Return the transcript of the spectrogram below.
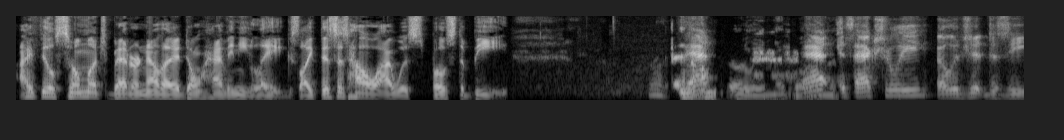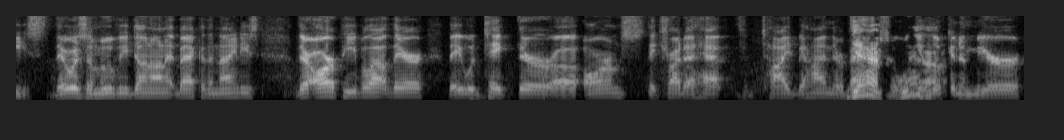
I feel so much better now that I don't have any legs. Like, this is how I was supposed to be. And That- Totally a mental That illness. is actually a legit disease. There was a movie done on it back in the 90s. There are people out there, they would take their uh, arms, they try to have tied behind their back. Yeah, so when yeah. they look in a mirror,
